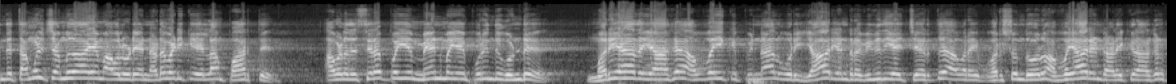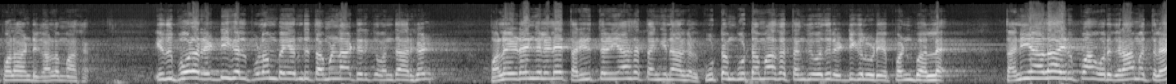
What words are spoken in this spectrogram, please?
இந்த தமிழ் சமுதாயம் அவளுடைய நடவடிக்கையெல்லாம் பார்த்து அவளது சிறப்பையும் மேன்மையை புரிந்து கொண்டு மரியாதையாக ஔவைக்கு பின்னால் ஒரு யார் என்ற விகுதியை சேர்த்து அவரை வருஷந்தோறும் ஔவையார் என்று அழைக்கிறார்கள் பல ஆண்டு காலமாக. இதுபோல ரெட்டிகள் புலம்பெயர்ந்து தமிழ்நாட்டிற்கு வந்தார்கள். பல இடங்களிலே தனித்தனியாக தங்கினார்கள். கூட்டம் கூட்டமாக தங்குவது ரெட்டிகளுடைய பண்பு அல்ல. தனியாளா இருப்பான் ஒரு கிராமத்தில்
